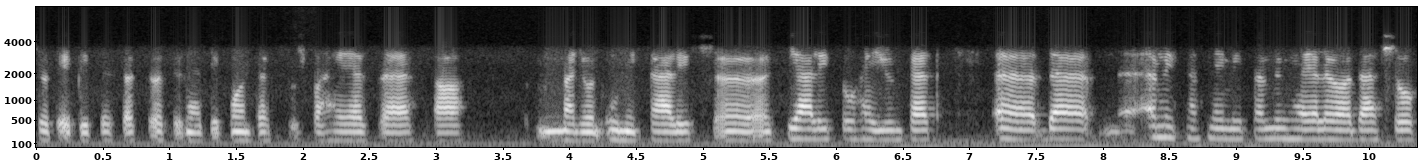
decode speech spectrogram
sőt építészet történeti kontextusba helyezve ezt a nagyon unikális kiállítóhelyünket de említhetném itt a műhely előadások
